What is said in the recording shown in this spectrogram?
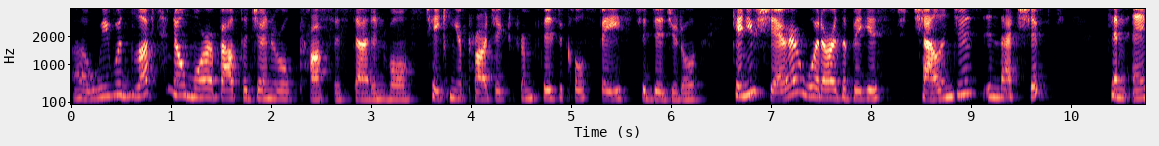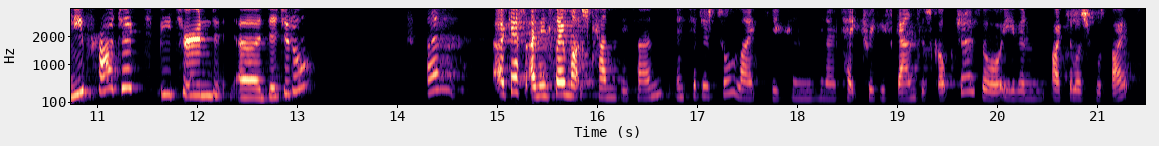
Uh, we would love to know more about the general process that involves taking a project from physical space to digital. Can you share what are the biggest challenges in that shift? Can any project be turned uh, digital? Um, I guess I mean so much can be turned into digital. Like you can you know take 3D scans of sculptures or even archaeological sites.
